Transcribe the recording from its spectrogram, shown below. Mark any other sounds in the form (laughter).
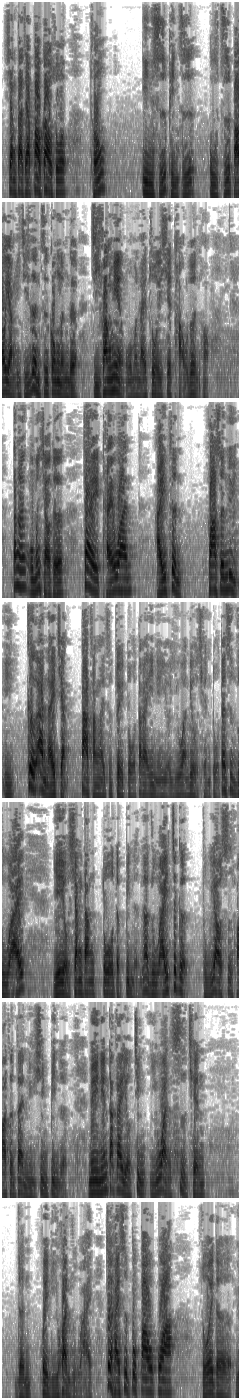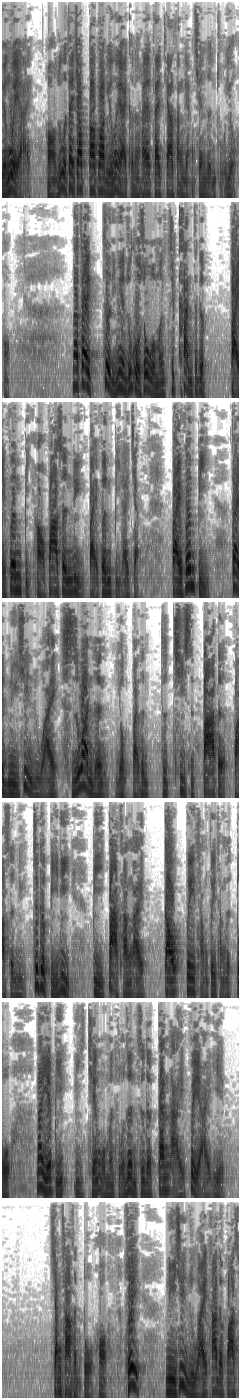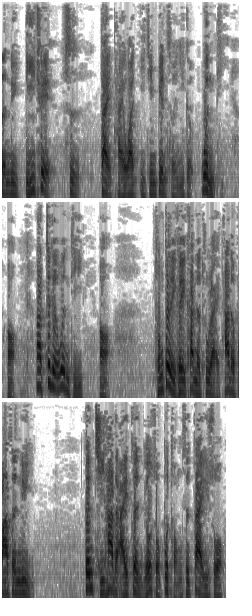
向大家报告说，从饮食品质、骨质保养以及认知功能的几方面，我们来做一些讨论，哈。当然，我们晓得在台湾癌症发生率以个案来讲，大肠癌是最多，大概一年有一万六千多，但是乳癌。也有相当多的病人。那乳癌这个主要是发生在女性病人，每年大概有近一万四千人会罹患乳癌，这还是不包括所谓的原位癌。哦，如果再加包括原位癌，可能还要再加上两千人左右。哈，那在这里面，如果说我们去看这个百分比，哈，发生率百分比来讲，百分比。在女性乳癌十万人有百分之七十八的发生率，这个比例比大肠癌高非常非常的多，那也比以前我们所认知的肝癌、肺癌也相差很多哈。所以女性乳癌它的发生率的确是在台湾已经变成一个问题哦。那这个问题哦，从这里可以看得出来，它的发生率。跟其他的癌症有所不同，是在于说，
